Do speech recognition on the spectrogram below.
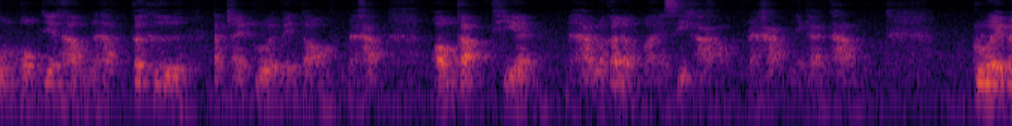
ของผมที่จะทำนะครับ ก็คือใช้กลวยใบตองนะครับ พร้อมกับเทียน นะครับแล้วก็ดอกไม้สีขาวนะครับในการทำกลวยใบ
